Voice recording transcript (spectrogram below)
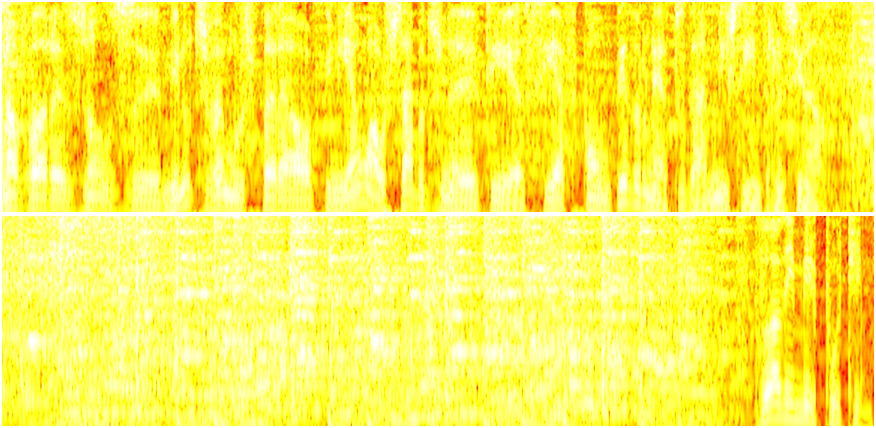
9 horas 11 minutos. Vamos para a opinião aos sábados na TSF com Pedro Neto, da Amnistia Internacional. Vladimir Putin,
